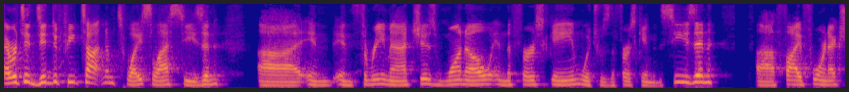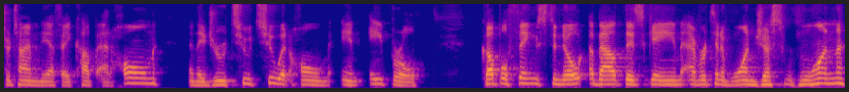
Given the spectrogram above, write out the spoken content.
Everton did defeat Tottenham twice last season uh, in in three matches. 1-0 in the first game, which was the first game of the season. Uh, 5-4 in extra time in the FA Cup at home, and they drew 2-2 at home in April. Couple things to note about this game. Everton have won just one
